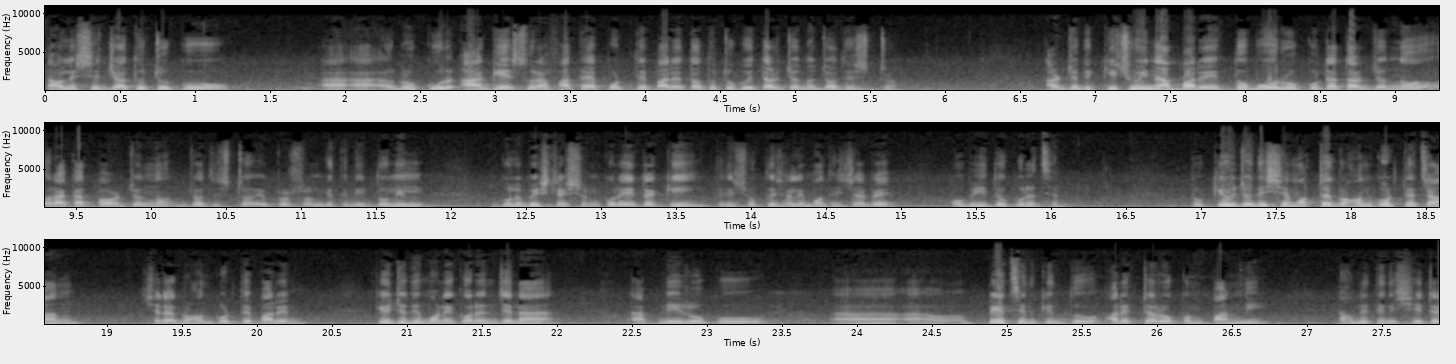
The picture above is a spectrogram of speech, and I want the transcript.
তাহলে সে যতটুকু রুকুর আগে সুরা ফাতেহা পড়তে পারে, ততটুকুই তার জন্য যথেষ্ট। আর যদি কিছুই না পারে, তবুও রুকুটা তার জন্য, রাকাত পাওয়ার জন্য যথেষ্ট। এ প্রসঙ্গে তিনি দলিলগুলো বিশ্লেষণ করে এটাকেই তিনি শক্তিশালী মত হিসাবে অভিহিত করেছেন। তো কেউ যদি সে মতটা গ্রহণ করতে চান, সেটা গ্রহণ করতে পারেন। কেউ যদি মনে করেন যে না, আপনি রুকু পেয়েছেন কিন্তু আরেকটা রকম পাননি তাহলে তিনি সেটা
